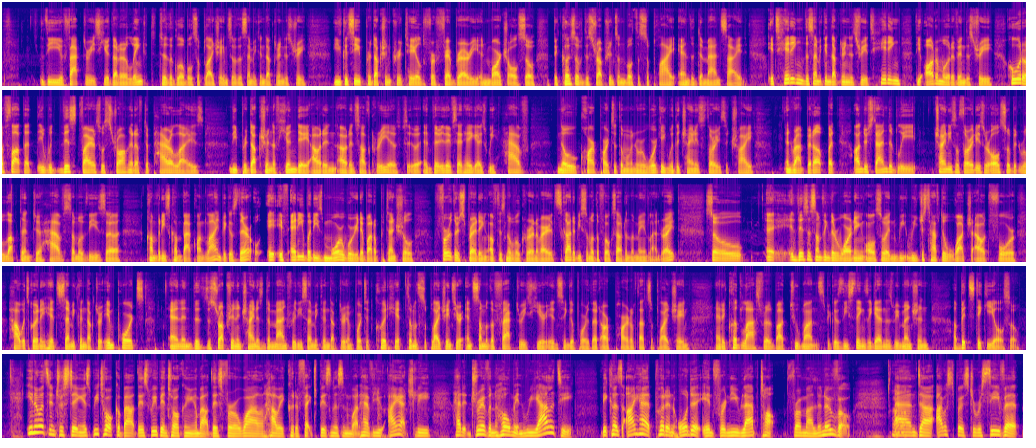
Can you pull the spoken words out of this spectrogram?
the factories here that are linked to the global supply chains of the semiconductor industry, you could see production curtailed for February and March also because of disruptions on both the supply and the demand side. It's hitting the semiconductor industry, it's hitting the automotive industry. Who would have thought that it would this virus was strong enough to paralyze the production of Hyundai out in out in South Korea? So, and they- they've said, "Hey guys, we have no car parts at the moment. We're working with the Chinese authorities to try and ramp it up." But understandably, Chinese authorities are also a bit reluctant to have some of these uh, companies come back online because they're, if anybody's more worried about a potential further spreading of this novel coronavirus, it's got to be some of the folks out in the mainland, right? So uh, this is something they're warning also, and we, we just have to watch out for how it's going to hit semiconductor imports and then the disruption in China's demand for these semiconductor imports. It could hit some of the supply chains here and some of the factories here in Singapore that are part of that supply chain. And it could last for about two months because these things, again, as we mentioned, a bit sticky also. You know what's interesting is we talk about this. We've been talking about this for a while and how it could affect business and what have you. I actually had it driven home in reality because I had put an order in for a new laptop from uh, Lenovo, and uh, I was supposed to receive it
